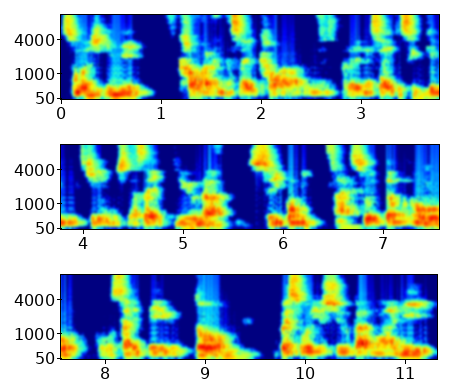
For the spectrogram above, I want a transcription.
その時期に、顔洗いなさい、顔洗いなさいと石鹸できれいにしなさいっていうような刷り込み、はい。そういったものをこうされていると、やっぱりそういう習慣があり、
